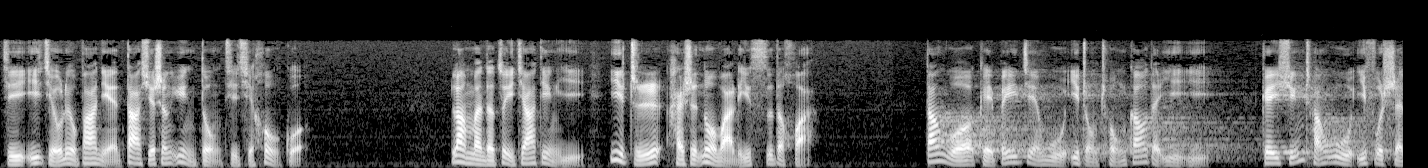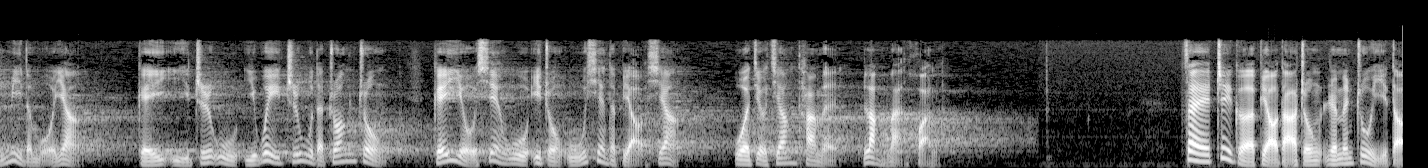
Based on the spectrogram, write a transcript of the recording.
及1968年大学生运动及其后果。浪漫的最佳定义，一直还是诺瓦黎斯的话：“当我给卑贱物一种崇高的意义。”给寻常物一副神秘的模样，给已知物以未知物的庄重，给有限物一种无限的表象，我就将它们浪漫化了。在这个表达中，人们注意到，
